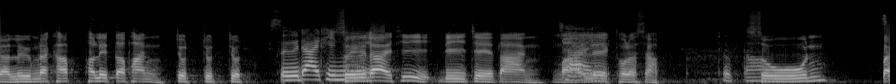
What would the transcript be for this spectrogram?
ย่าลืมนะครับ ผลิตภัณฑ์จุดจุดจุดซื้อได้ที่นี่ซื้อได้ที่ดีเจตาลหใช่มายเลขโทรศัพท์ถูกต้อง 0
